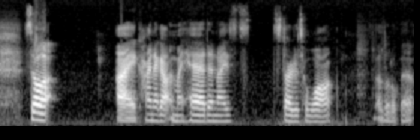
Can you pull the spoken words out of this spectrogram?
so I kind of got in my head, and I s- started to walk a little bit.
